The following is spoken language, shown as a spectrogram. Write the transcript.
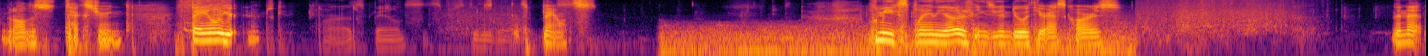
Look at all this texturing. Failure. No, I'm just kidding. Alright, let's bounce. Let's the Let's bounce. Let me explain the other things you can do with your S cars. The net,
